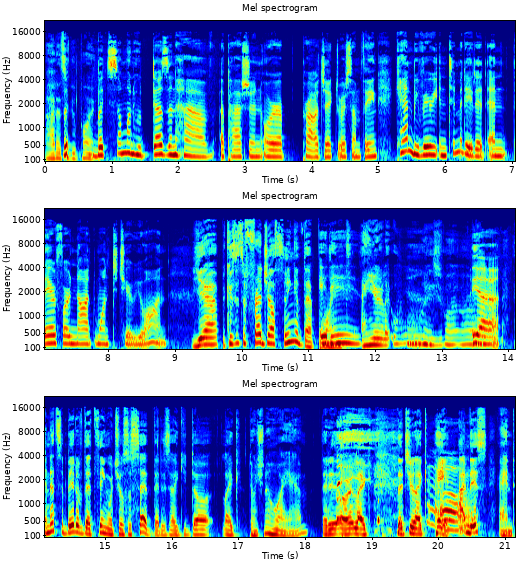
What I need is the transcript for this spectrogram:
Ah, that's a good point. But someone who doesn't have a passion or a project or something can be very intimidated and therefore not want to cheer you on. yeah, because it's a fragile thing at that point. is. And you're like, oh, Yeah. Yeah. And that's a bit of that thing what you also said that is like you don't like don't you know who I am? That is or like that you're like, hey, Oh. I'm this and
